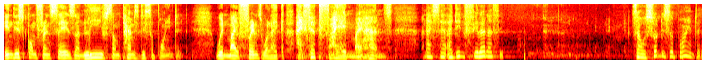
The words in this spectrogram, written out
in these conferences and leave sometimes disappointed when my friends were like, I felt fire in my hands. And I said, I didn't feel anything. So I was so disappointed.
